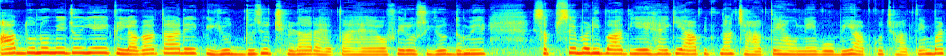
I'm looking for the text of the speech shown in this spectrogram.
आप दोनों में जो ये एक लगातार एक युद्ध जो छिड़ा रहता है और फिर उस युद्ध में सबसे बड़ी बात ये है कि आप इतना चाहते हैं उन्हें, वो भी आपको चाहते हैं बट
